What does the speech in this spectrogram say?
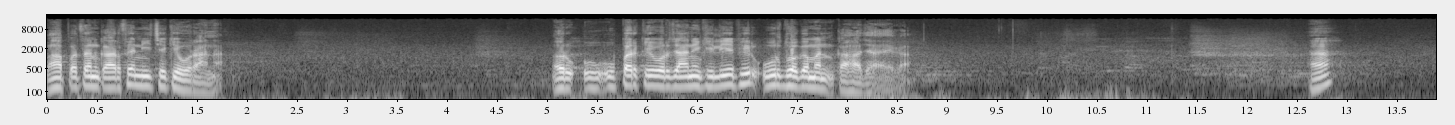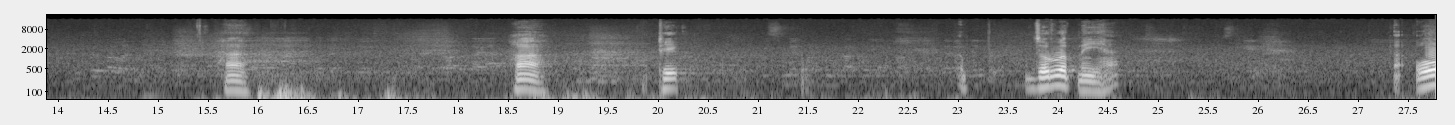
वहाँ पतन का अर्थ है नीचे की ओर आना। और ऊपर की ओर जाने के लिए फिर ऊर्ध्वगमन कहा जाएगा। हाँ? हाँ। हाँ ठीक। ज़रूरत नहीं है। वो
